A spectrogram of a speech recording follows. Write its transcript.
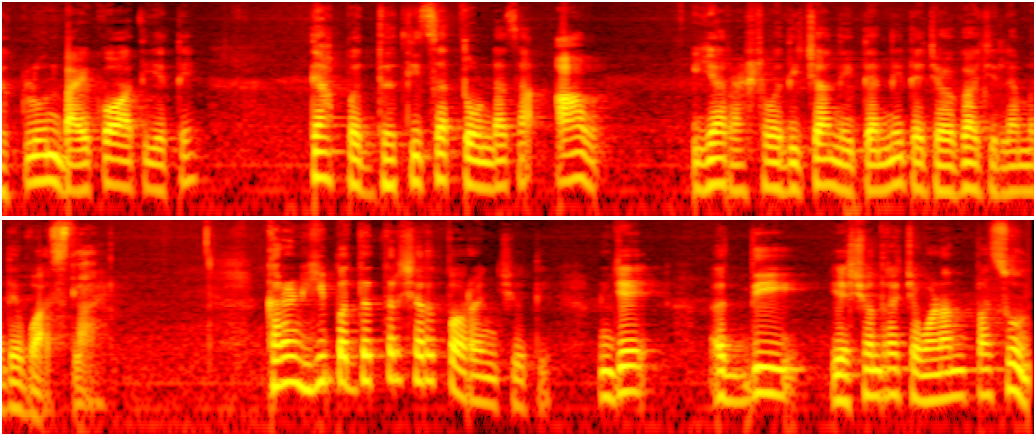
ढकलून बायको आत येते. त्या पद्धतीचा तोंडाचा आव या राष्ट्रवादीच्या नेत्यांनी त्या जळगाव जिल्ह्यामध्ये वाचला आहे. कारण ही पद्धत तर शरद पवारांची होती. म्हणजे अगदी यशवंतराव चव्हाणांपासून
